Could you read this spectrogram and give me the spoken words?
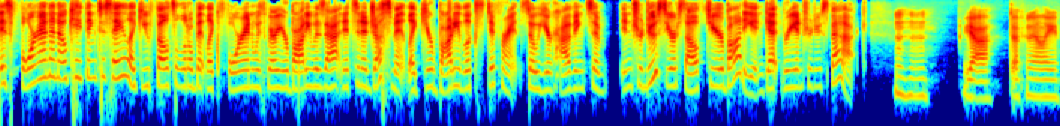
is foreign an okay thing to say like you felt a little bit like foreign with where your body was at and it's an adjustment like your body looks different so you're having to introduce yourself to your body and get reintroduced back Mm-hmm. yeah definitely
